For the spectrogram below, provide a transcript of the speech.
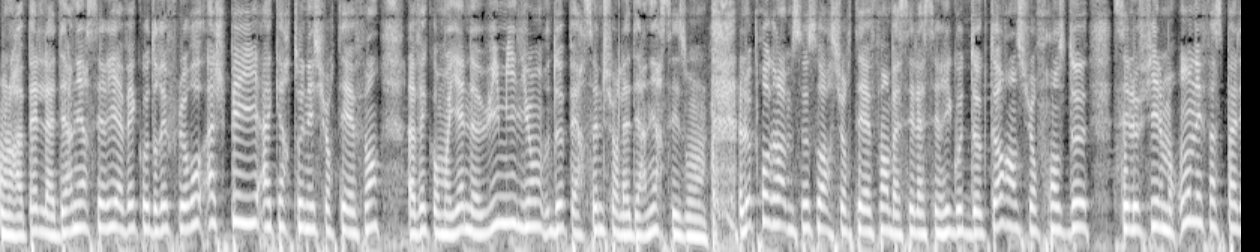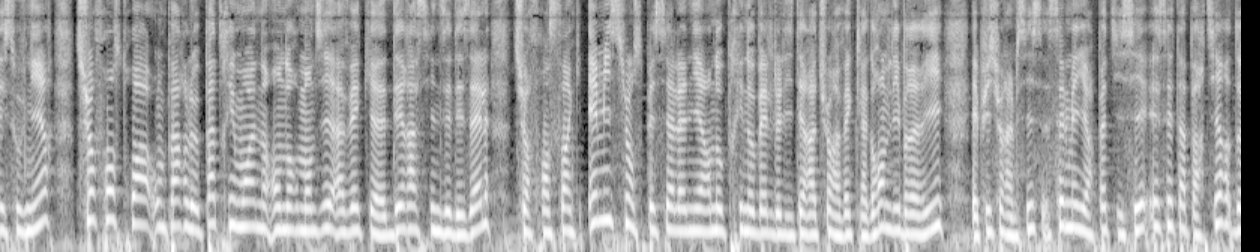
On le rappelle, la dernière série avec Audrey Fleurot, HPI, a cartonné sur TF1 avec en moyenne 8 millions de personnes sur la dernière saison. Le programme ce soir sur TF1, bah, c'est la série Good Doctor. Hein. Sur France 2, c'est le film On n'efface pas les souvenirs. Sur France 3, on parle patrimoine en Normandie avec des racines et des ailes. Sur France 5, émission spéciale Annie Arnaud, prix Nobel de littérature avec la grande librairie. Et puis sur M6, c'est le meilleur pâtissier et c'est à partir de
